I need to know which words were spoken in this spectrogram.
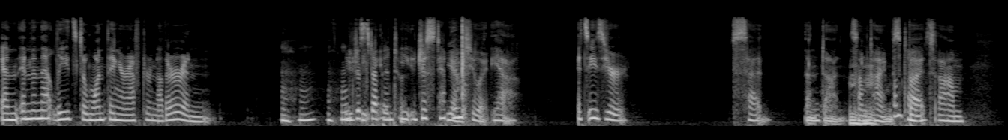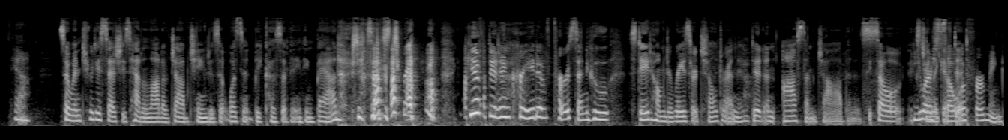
and, and then that leads to one thing or after another. And You just step into it. you just step Yeah. into it. Yeah. It's easier said than done sometimes. Sometimes. But, um, yeah. So when Trudi says she's had a lot of job changes, it wasn't because of anything bad. she's an extremely gifted and creative person who stayed home to raise her children and did an awesome job and is so You are extremely so affirming.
